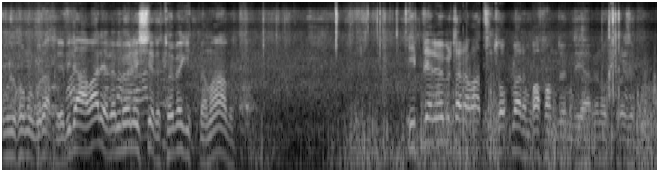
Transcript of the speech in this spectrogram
ya. Uykumu bırak ya. Bir daha var ya ben böyle işlere töbe gitmem abi. İpleri öbür tarafa atın toplarım. Kafam döndü ya ben oturacağım.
